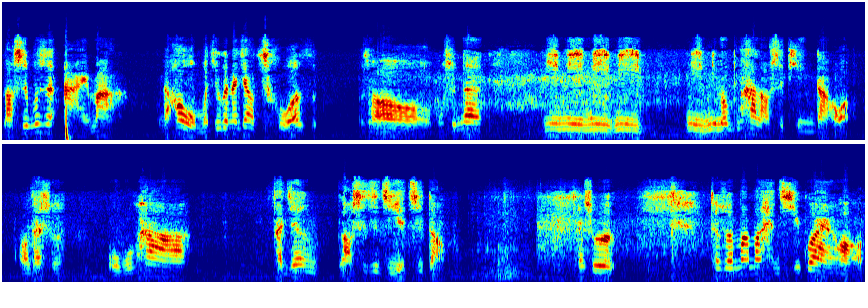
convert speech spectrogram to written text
老师不是矮嘛，然后我们就跟他叫矬子。我说哦，我说那，你你你你你你们不怕老师听到啊？然后他说我不怕啊，反正老师自己也知道。他说：“他说妈妈很奇怪哈，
